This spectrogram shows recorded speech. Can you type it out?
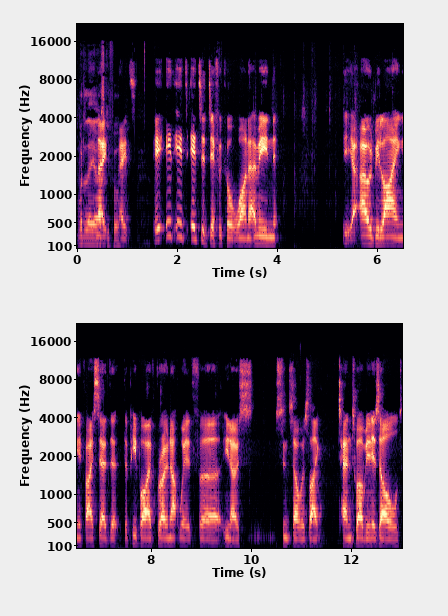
What do they ask Mate you for? rates. It, it, it, it's a difficult one. I mean, yeah, I would be lying if I said that the people I've grown up with for, you know, s- since I was like 10, 12 years old,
